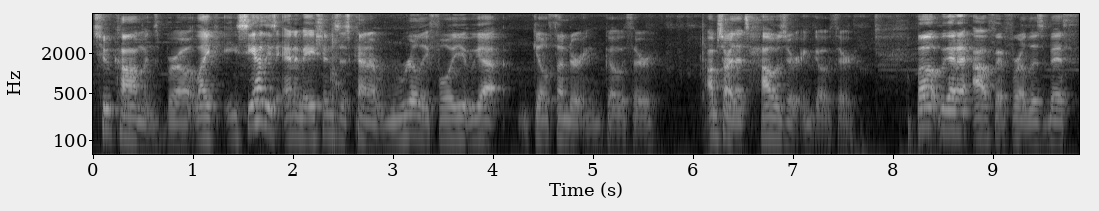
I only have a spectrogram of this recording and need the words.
Two commons, bro. Like you see how these animations just kind of really fool you. We got Gilthunder and Gowther. I'm sorry, that's Howzer and Gowther. But we got an outfit for Elizabeth.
